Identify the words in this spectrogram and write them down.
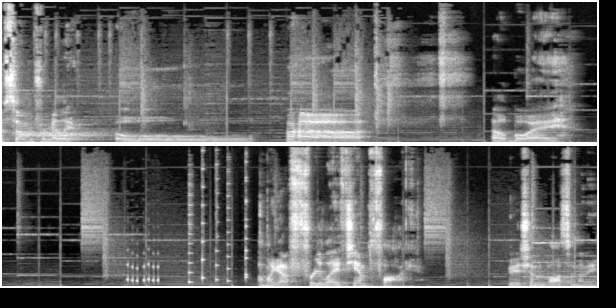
Oh, something familiar. Oh. oh boy. Oh my god, a free Life Jam? Fuck. Maybe I shouldn't have bought so many.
